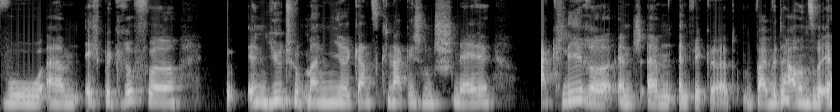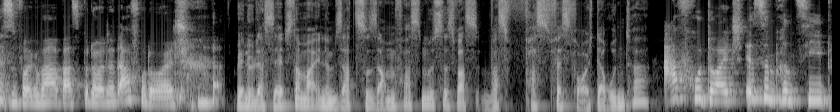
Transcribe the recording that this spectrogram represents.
wo ähm, ich Begriffe in YouTube-Manier ganz knackig und schnell erkläre ent, ähm, entwickelt, weil wir da unsere erste Folge war, was bedeutet Afrodeutsch? Wenn du das selbst nochmal in einem Satz zusammenfassen müsstest, was, was fasst fest für euch darunter? Afrodeutsch ist im Prinzip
